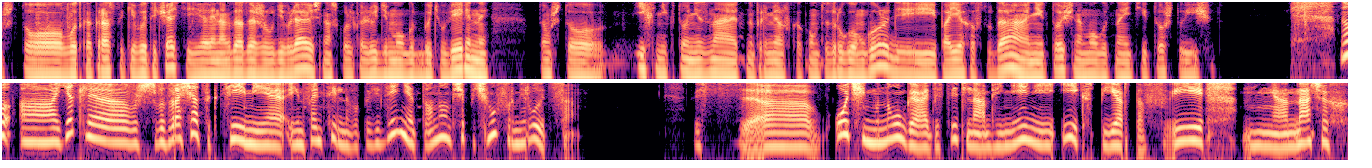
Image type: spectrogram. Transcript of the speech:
что вот как раз-таки в этой части я иногда даже удивляюсь, насколько люди могут быть уверены в том, что их никто не знает, например, в каком-то другом городе, и поехав туда, они точно могут найти то, что ищут. Ну, а если возвращаться к теме инфантильного поведения, то оно вообще почему формируется? То есть э, очень много действительно обвинений и экспертов, и наших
